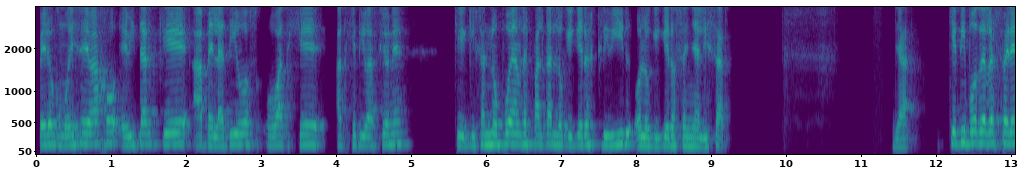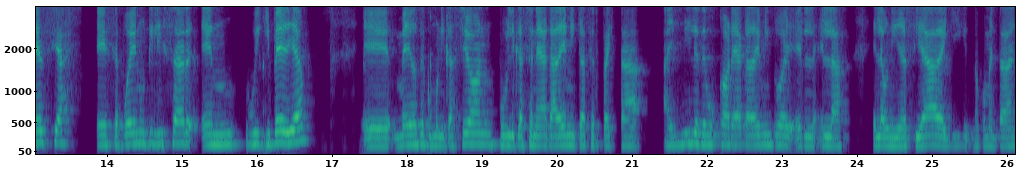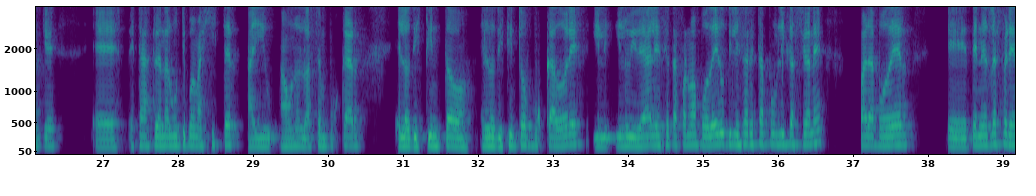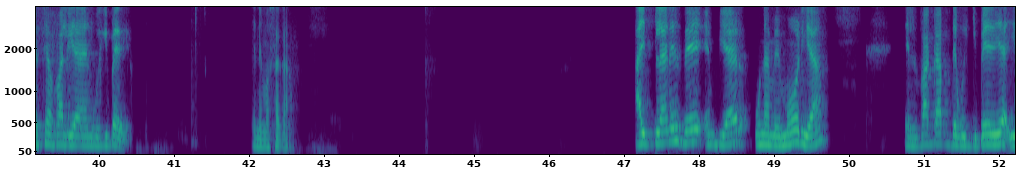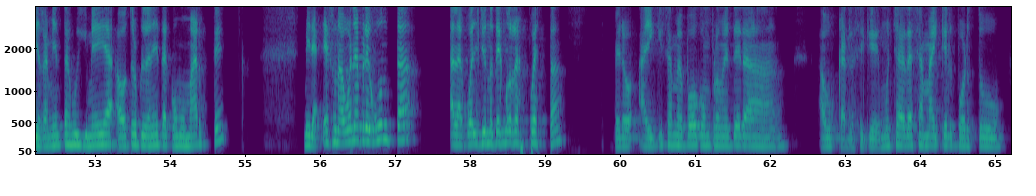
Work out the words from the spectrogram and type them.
pero como dice debajo, evitar que apelativos o adjetivaciones que quizás no puedan respaldar lo que quiero escribir o lo que quiero señalizar. ¿Ya? ¿Qué tipo de referencias eh, se pueden utilizar en Wikipedia? Eh, medios de comunicación, publicaciones académicas, ¿cierto? Está, hay miles de buscadores académicos en, la, en la universidad, aquí nos comentaban que eh, estaba estudiando algún tipo de magíster, ahí a uno lo hacen buscar en los distintos, en los distintos buscadores y, lo ideal en cierta forma poder utilizar estas publicaciones para poder eh, tener referencias válidas en Wikipedia. Tenemos acá. hay planes de enviar una memoria, el backup de Wikipedia y herramientas Wikimedia a otro planeta como Marte? Mira, es una buena pregunta a la cual yo no tengo respuesta, pero ahí quizás me puedo comprometer a, a buscarla. Así que muchas gracias Michael por tu,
